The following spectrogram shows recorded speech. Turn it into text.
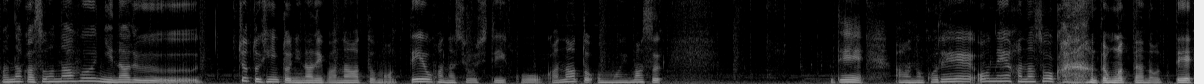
まあ、なんかそんな風になるちょっとヒントになればなと思ってお話をしていこうかなと思います。であのこれをね話そうかなと思ったのって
